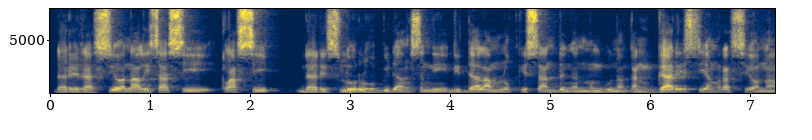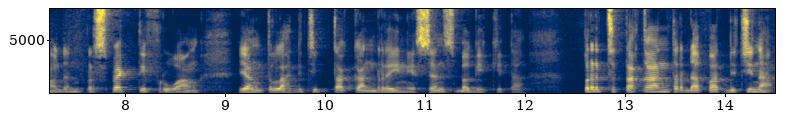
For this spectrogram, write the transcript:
dari rasionalisasi klasik dari seluruh bidang seni di dalam lukisan dengan menggunakan garis yang rasional dan perspektif ruang yang telah diciptakan Renaissance bagi kita. Percetakan terdapat di Cina,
